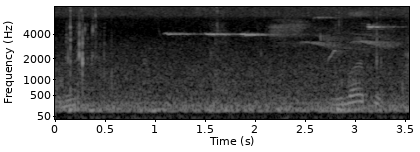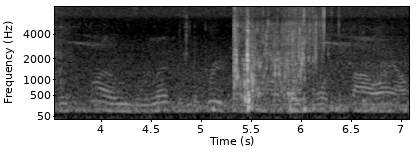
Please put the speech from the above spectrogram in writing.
but it, we left it, it froze, we left it in the refrigerator all day for it to thaw out.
